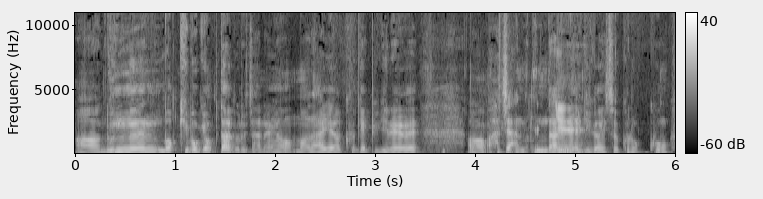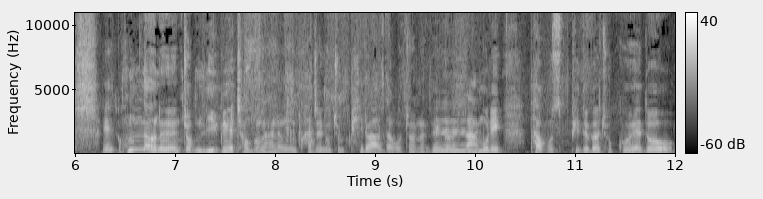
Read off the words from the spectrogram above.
어, 눈은 뭐 기복이 없다 그러잖아요. 뭐 나이와 크게 비교를 어, 하지 않는다는 예. 얘기가 있어 그렇고 이 홈런은 좀 리그에 적응하는 과정이 좀 필요하다고 저는 생각합니다. 음. 아무리 타구 스피드가 좋고 해도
